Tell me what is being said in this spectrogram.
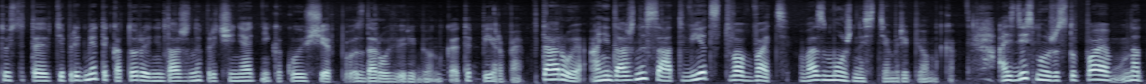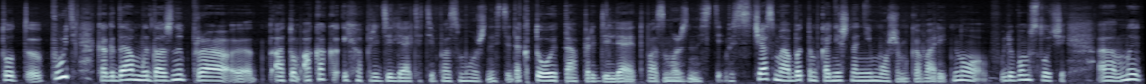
То есть это те предметы, которые не должны причинять никакой ущерб здоровью ребенка. Это первое. Второе, они должны соответствовать возможностям ребенка. А здесь мы уже ступаем на тот путь, когда мы должны про э, о том, а как их определять эти возможности, да, кто это определяет возможности. Сейчас мы об этом, конечно, не можем говорить, но в любом случае э, мы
